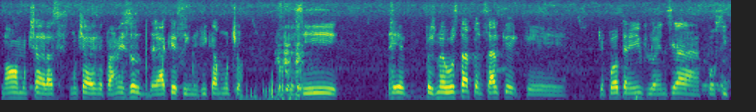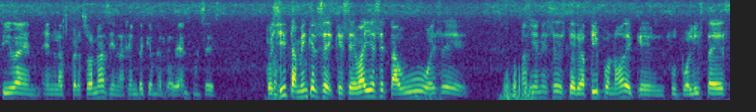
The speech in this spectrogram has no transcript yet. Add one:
No, muchas gracias, muchas gracias. Para mí eso de verdad que significa mucho, porque sí, eh, pues me gusta pensar que, que, que, puedo tener influencia positiva en, en las personas y en la gente que me rodea. Entonces, pues sí, también que se, que se vaya ese tabú o ese, más bien ese estereotipo, ¿no? De que el futbolista es,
